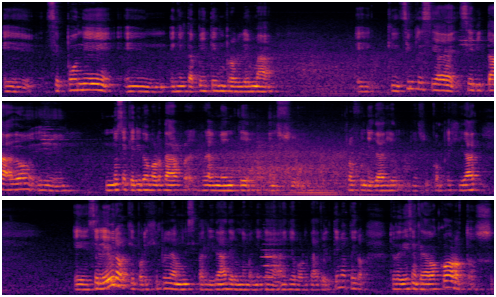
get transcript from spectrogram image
eh, se pone en, en, el tapete un problema eh, que siempre se ha, evitado, eh, no se ha querido abordar realmente en su profundidad y en, su complejidad. celebro que, por ejemplo, la municipalidad de alguna manera haya abordado el tema, pero todavía se han quedado cortos,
